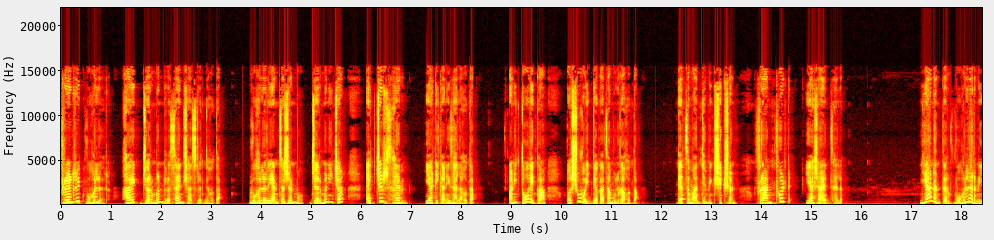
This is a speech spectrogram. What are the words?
फ्रेडरिक वोहलर हा एक जर्मन रसायनशास्त्रज्ञ होता. वोहलर यांचा जन्म जर्मनीच्या हॅम या ठिकाणी झाला होता आणि तो एका पशुवैद्यकाचा मुलगा होता. त्याचं माध्यमिक शिक्षण फ्रँकफर्ट या शाळेत झालं. यानंतर वोहलरनी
